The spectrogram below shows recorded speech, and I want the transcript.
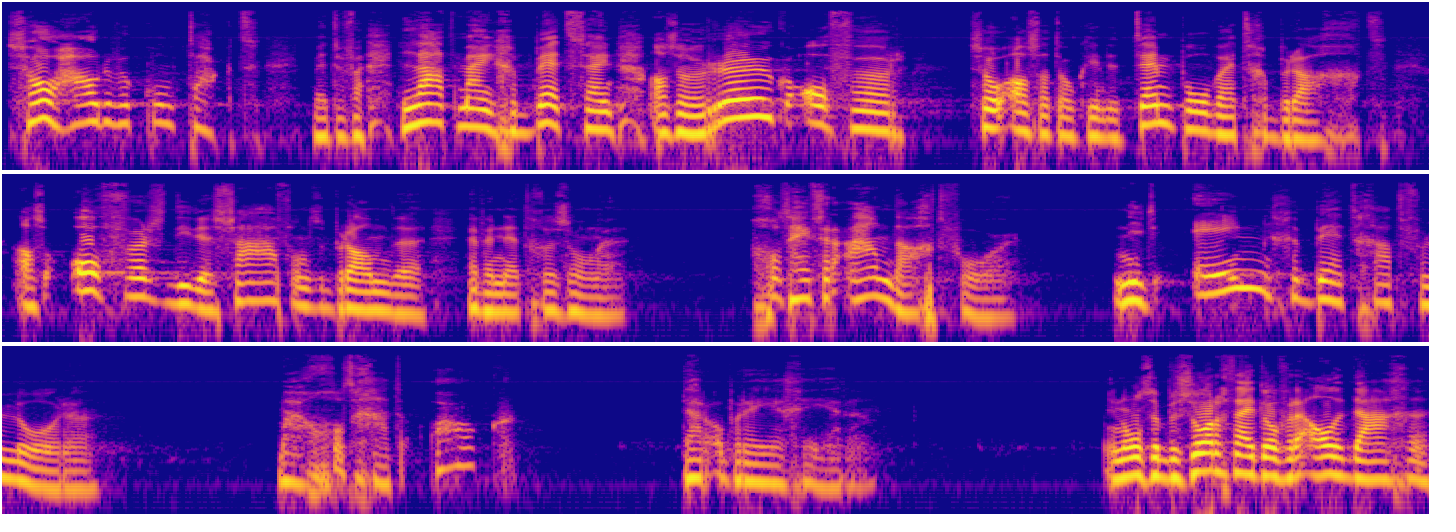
Zo houden we contact met de Vader. Laat mijn gebed zijn als een reukoffer, zoals dat ook in de tempel werd gebracht. Als offers die de avonds branden, hebben we net gezongen. God heeft er aandacht voor. Niet één gebed gaat verloren. Maar God gaat ook daarop reageren. In onze bezorgdheid over alle dagen,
